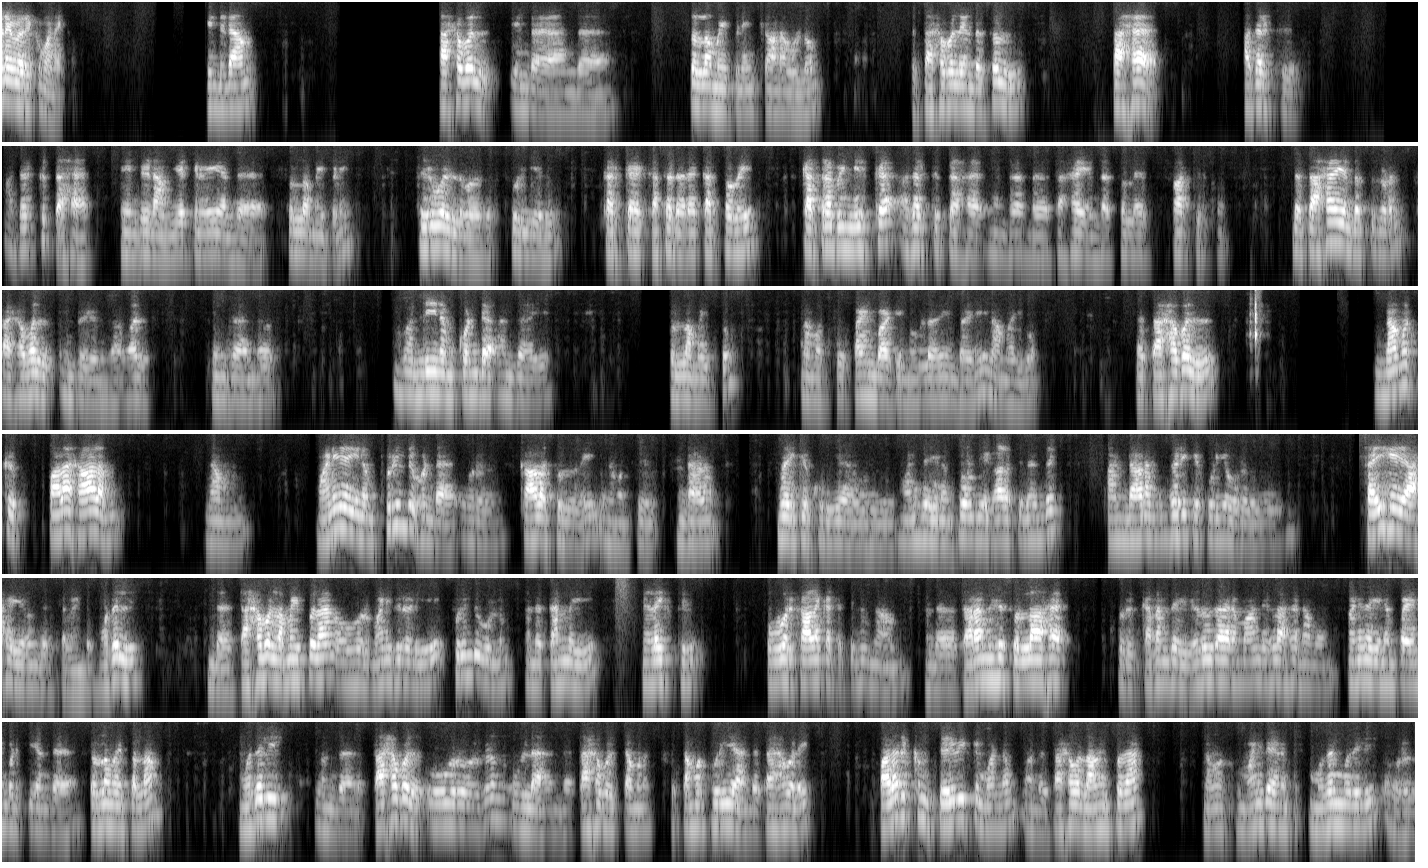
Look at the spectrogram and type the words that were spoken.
அனைவருக்கும் வணக்கம். இன்று நாம் தகவல் என்ற அந்த சொல்லமைப்பினை காண உள்ளோம். தகவல் என்ற சொல் தக அதற்கு அதற்கு தக என்று நாம் ஏற்கனவே அந்த சொல்லமைப்பினை திருவள்ளுவர் கூறியது. கற்க கசடர கற்பவை கற்றபின் நிற்க அதற்கு தக என்ற அந்த தக என்ற சொல்லை பார்த்திருக்கோம் இந்த தக என்ற சொல்லுடன் தகவல் என்று என்றவள் என்ற அந்த வல்லீனம் கொண்ட அந்த சொல்லமைப்பும் நமக்கு பயன்பாட்டின் உள்ளது என்பதை நாம் அறிவோம். இந்த தகவல் நமக்கு பல காலம் நம் மனித இனம் புரிந்து கொண்ட ஒரு கால சூழ்நிலை நமக்கு அன்றாடம் விவரிக்கக்கூடிய ஒரு மனித இனம் தோன்றிய காலத்திலிருந்து அன்றாடம் விவரிக்கக்கூடிய ஒரு சைகையாக இருந்திருக்க வேண்டும். முதல் இந்த தகவல் அமைப்பு தான் ஒவ்வொரு மனிதரிடையே புரிந்து கொள்ளும் அந்த தன்மையை நிலைத்து ஒவ்வொரு காலகட்டத்திலும் நாம் அந்த தரமிகு சொல்லாக ஒரு கடந்த எழுபதாயிரம் ஆண்டுகளாக நாம் மனித இனம் பயன்படுத்தி அந்த சொல்லமைப்பெல்லாம் முதலில் அந்த தகவல் ஒவ்வொருவர்களும் உள்ள அந்த தகவல் தமக்கு தமக்குரிய அந்த தகவலை பலருக்கும் தெரிவிக்கும் வண்ணம் அந்த தகவல் அமைப்பு தான் நமக்கு மனித இனத்துக்கு முதன் முதலில் ஒரு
